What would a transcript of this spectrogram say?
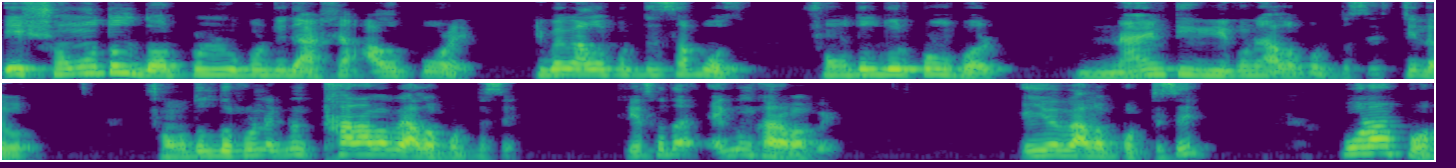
এই সমতল দর্পণের উপর যদি আসে আলো পড়ে, কীভাবে আলো পড়তেছে সাপোজ সমতল দর্পণ উপর নাইনটি ডিগ্রি কোণে আলো পড়তেছে, চিন্তা করো। সমতল দর্পণ একদম খারাপভাবে আলো পড়তেছে ঠিক আছে কথা একদম খারাপভাবে এইভাবে আলো পড়তেছে। পড়ার পর,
